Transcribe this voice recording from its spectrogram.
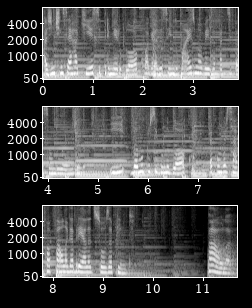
A gente encerra aqui esse primeiro bloco agradecendo mais uma vez a participação do Ângelo e vamos para o segundo bloco para conversar com a Paula Gabriela de Souza Pinto. Paula,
